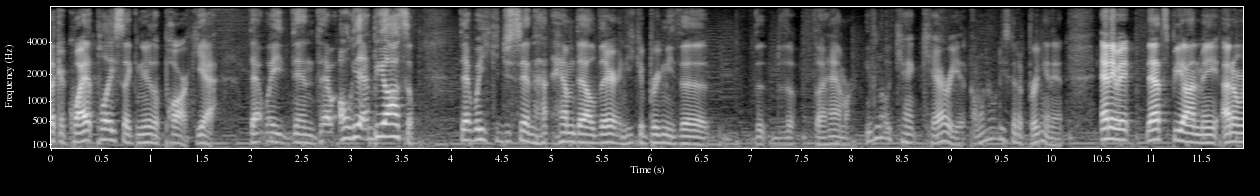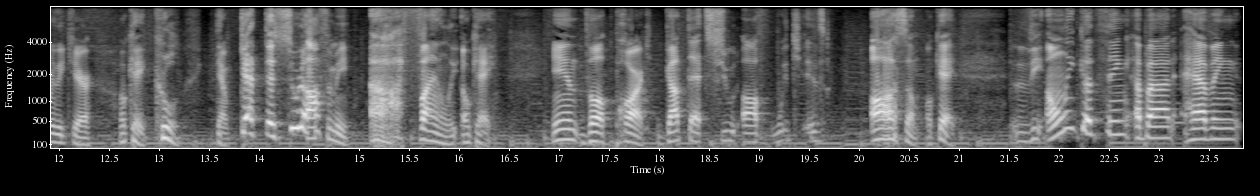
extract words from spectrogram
like a quiet place, like near the park. Yeah, that way, then that oh, that'd be awesome. That way, you could just send Heimdall there, and he could bring me the the, the, the, hammer. Even though he can't carry it. I wonder what he's going to bring it in. Anyway, that's beyond me. I don't really care. Okay, cool. Now get the suit off of me. Ah, finally. Okay. In the park. Got that suit off, which is awesome. Okay. The only good thing about having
